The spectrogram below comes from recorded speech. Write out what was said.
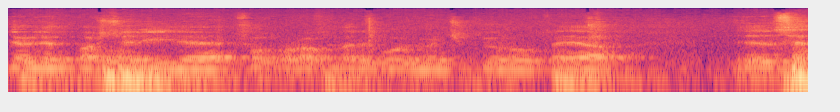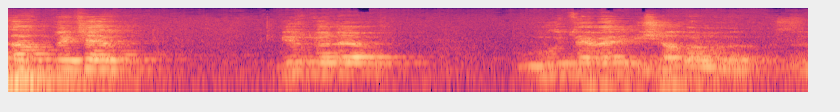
Devlet Bahçeli ile fotoğrafları boyuna çıkıyor ortaya. E, Sedat Peker bir dönem muteber iş adamı e,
